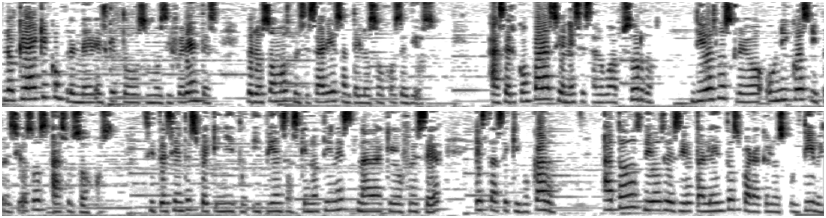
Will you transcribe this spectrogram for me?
Lo que hay que comprender es que todos somos diferentes, pero somos necesarios ante los ojos de Dios. Hacer comparaciones es algo absurdo. Dios nos creó únicos y preciosos a sus ojos. Si te sientes pequeñito y piensas que no tienes nada que ofrecer, estás equivocado. A todos Dios les dio talentos para que los cultiven.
